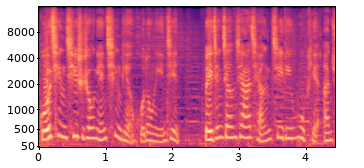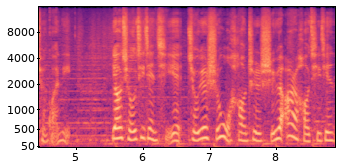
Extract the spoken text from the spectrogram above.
国庆七十周年庆典活动临近，北京将加强寄递物品安全管理。要求寄件企业九月十五号至十月二号期间，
